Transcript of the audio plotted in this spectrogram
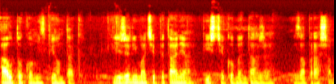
Autokomis Piątak. Jeżeli macie pytania, piszcie komentarze. Zapraszam.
